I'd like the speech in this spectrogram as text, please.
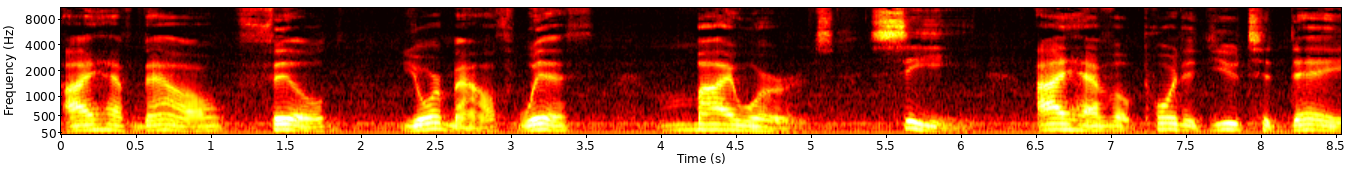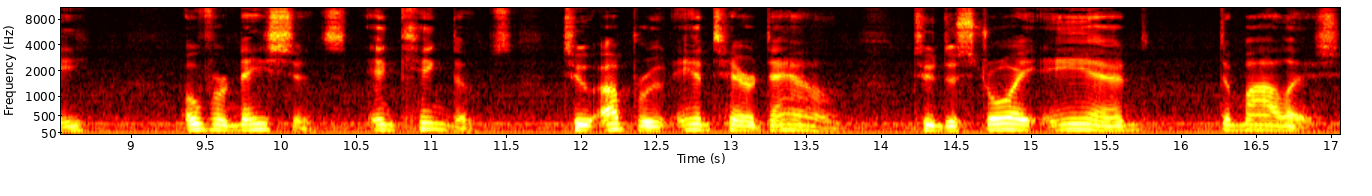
I have now filled your mouth with my words. See, I have appointed you today over nations and kingdoms to uproot and tear down, to destroy and demolish,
